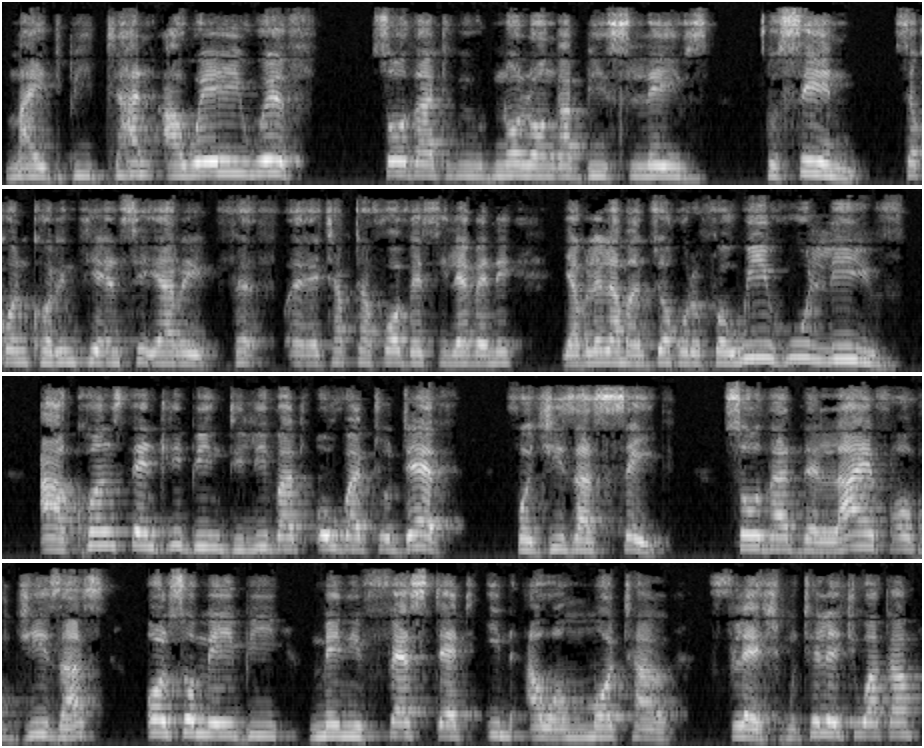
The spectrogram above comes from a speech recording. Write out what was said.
might be done away with so that we would no longer be slaves to sin. second corinthians ya re eh, chapter 4 verse 11 ya bolela mantswe ya gore for we who live are constantly being delivered over to death for jesus sake so that the life of jesus also may be manifested in our mortal flesh motheletši wa ka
